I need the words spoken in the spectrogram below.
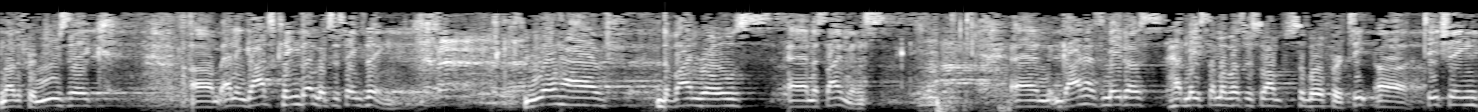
another for music. Um, and in God's kingdom, it's the same thing. We all have divine roles and assignments. And God has made us, had made some of us responsible for te- uh, teaching,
